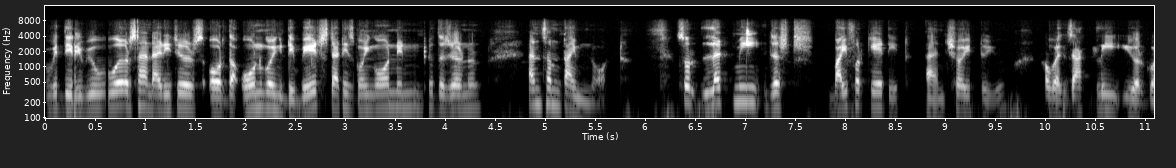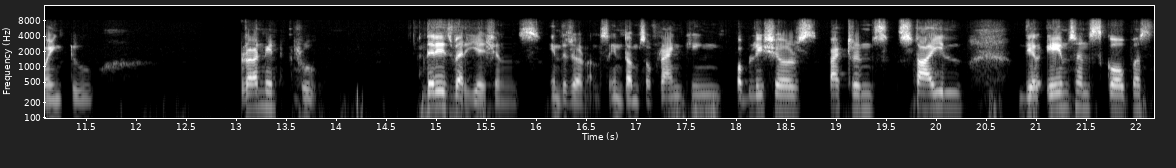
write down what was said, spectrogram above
with the reviewers and editors or the ongoing debates that is going on into the journal and sometime not. So let me just bifurcate it and show it to you how exactly you are going to run it through there is variations in the journals in terms of ranking publishers patterns style their aims and scopes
